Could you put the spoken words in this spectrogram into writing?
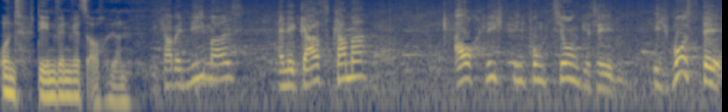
Und den werden wir jetzt auch hören. Ich habe niemals eine Gaskammer auch nicht in Funktion gesehen. Ich wusste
